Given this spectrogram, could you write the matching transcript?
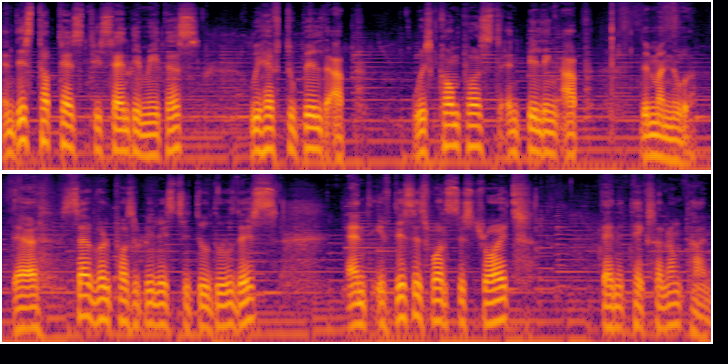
And this top 20 centimeters we have to build up with compost and building up the manure. There are several possibilities to do this, and if this is once destroyed, then it takes a long time.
